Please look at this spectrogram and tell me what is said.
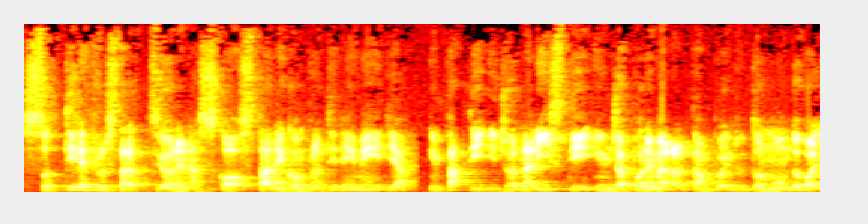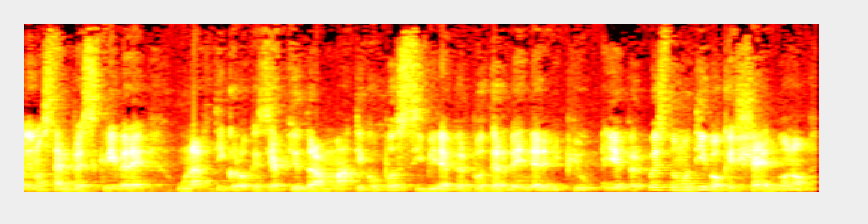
sottile frustrazione nascosta nei confronti dei media. Infatti i giornalisti in Giappone ma in realtà un po' in tutto il mondo vogliono sempre scrivere un articolo che sia più drammatico possibile per poter vendere di più e è per questo motivo che scelgono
